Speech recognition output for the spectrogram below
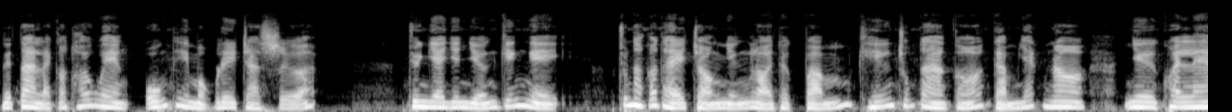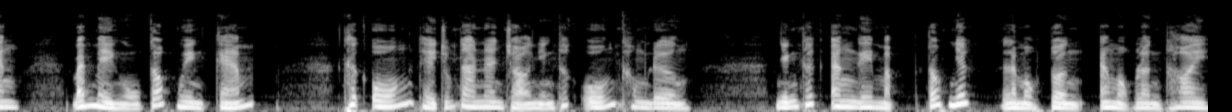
Người ta lại có thói quen uống thêm một ly trà sữa. Chuyên gia dinh dưỡng kiến nghị Chúng ta có thể chọn những loại thực phẩm khiến chúng ta có cảm giác no như khoai lang, bánh mì ngũ cốc nguyên cám. Thức uống thì chúng ta nên chọn những thức uống không đường. Những thức ăn gây mập tốt nhất là một tuần ăn một lần thôi.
